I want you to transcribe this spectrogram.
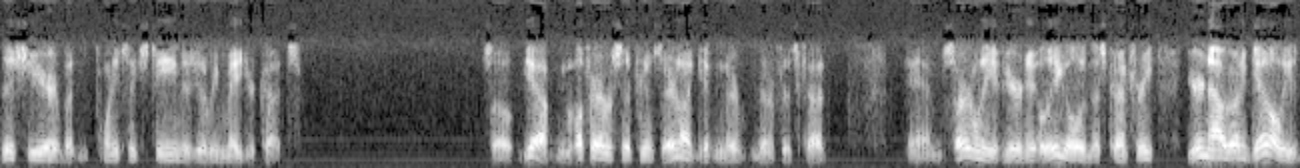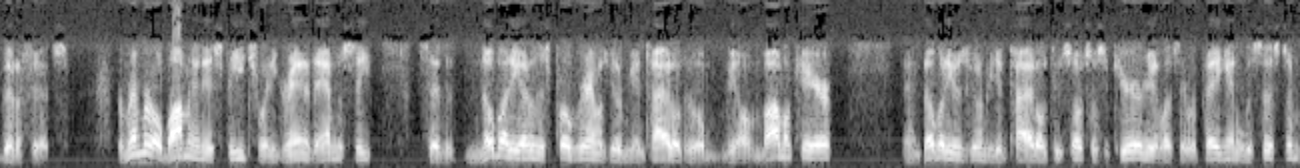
this year, but in 2016 there's going to be major cuts. So yeah, welfare recipients they're not getting their benefits cut, and certainly if you're an illegal in this country, you're now going to get all these benefits. Remember Obama in his speech when he granted amnesty said that nobody under this program was going to be entitled to be on Obamacare and nobody was going to be entitled to Social Security unless they were paying into the system.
